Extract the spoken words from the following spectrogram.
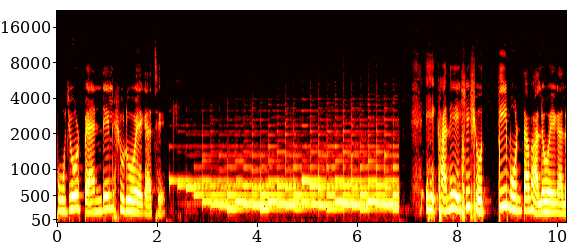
পুজোর প্যান্ডেল শুরু হয়ে গেছে। এখানে এসে সত্যিই মনটা ভালো হয়ে গেল।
